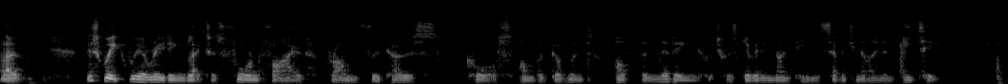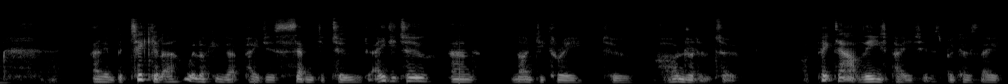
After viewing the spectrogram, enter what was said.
Hello. This week we are reading lectures four and five from Foucault's course on the government of the living, which was given in 1979 and 80. And in particular, we're looking at pages 72 to 82 and 93 to 102. I've picked out these pages because they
